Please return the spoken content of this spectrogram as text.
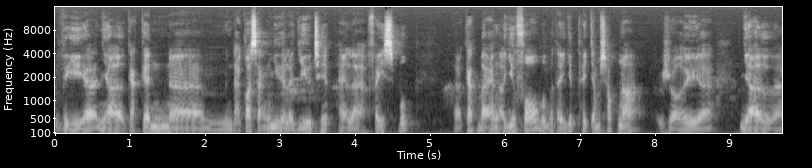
Vì à, nhờ các kênh à, mình đã có sẵn như là YouTube hay là Facebook à, các bạn ở dưới phố vẫn có thể giúp thầy chăm sóc nó. Rồi nhờ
